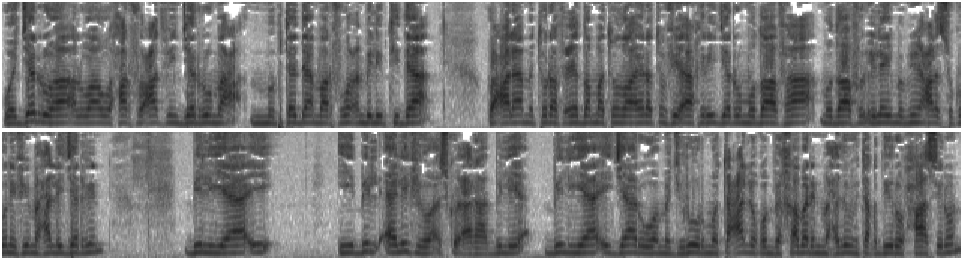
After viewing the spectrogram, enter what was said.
wa jaruhaa alwaaw xarfu cadfin jaru mubtada marfuucu bilibtidaa wa calaamatu rafci damatun daahiraة fi aakhirihi jaru mudaafha mudaafu ilayh mabniyu cala sukuuni fi maxali jarin bilyaai iyo bilalifi waa isku craa bilyaai jaaru wa majruur mutacaliqu bkhabri maxduufin taqdiiru xaasilu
